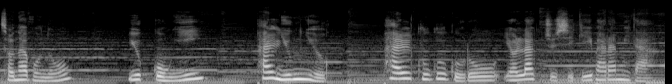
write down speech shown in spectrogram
전화번호 602-866-8999로 연락 주시기 바랍니다.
